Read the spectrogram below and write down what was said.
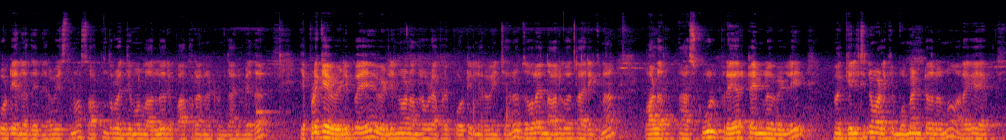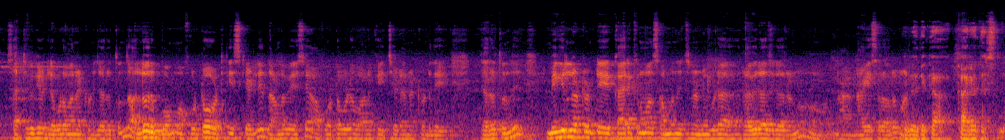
పోటీ అనేది నిర్వహిస్తున్నాం. స్వాతంత్రోద్యమంలో అల్లూరి పాత్ర అనేటువంటి దాని మీద ఇప్పటికే వెళ్ళిపోయి వెళ్ళిన వాళ్ళందరూ కూడా అప్పుడే పోటీలు నిర్వహించారు. జూలై నాలుగో తారీఖున వాళ్ళ ఆ స్కూల్ ప్రేయర్ టైంలో వెళ్ళి గెలిచిన వాళ్ళకి మొమెంటోలను అలాగే సర్టిఫికేట్లు ఇవ్వడం అనేటువంటి జరుగుతుంది. అల్లూరి బొమ్మ ఫోటో ఒకటి తీసుకెళ్ళి దండ వేసి ఆ ఫోటో కూడా వాళ్ళకి ఇచ్చేయడం అనేటువంటిది జరుగుతుంది. మిగిలినటువంటి కార్యక్రమాలకు సంబంధించినవి కూడా రవిరాజు గారును నా నాగేశ్వరరావు వేదిక కార్యదర్శిని.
